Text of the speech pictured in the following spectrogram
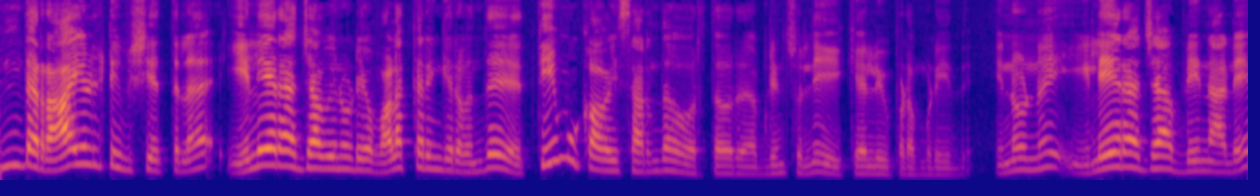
இந்த ராயல்டி விஷயத்துல இளையராஜாவினுடைய வழக்கறிஞர் வந்து திமுகவை சார்ந்த ஒருத்தவர் அப்படின்னு சொல்லி கேள்விப்பட முடியுது. இன்னொன்னு இளையராஜா அப்படின்னாலே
